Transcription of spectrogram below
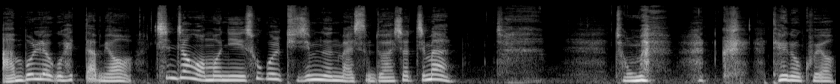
안 보려고 했다며 친정 어머니 속을 뒤집는 말씀도 하셨지만 정말 그래 대놓고요.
